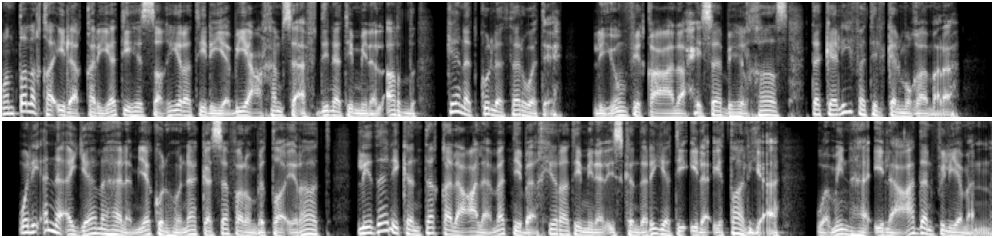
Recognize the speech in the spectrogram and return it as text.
وانطلق إلى قريته الصغيرة ليبيع خمس أفدنة من الأرض كانت كل ثروته لينفق على حسابه الخاص تكاليف تلك المغامرة. ولأن أيامها لم يكن هناك سفر بالطائرات لذلك انتقل على متن باخرة من الإسكندرية إلى إيطاليا ومنها إلى عدن في اليمن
